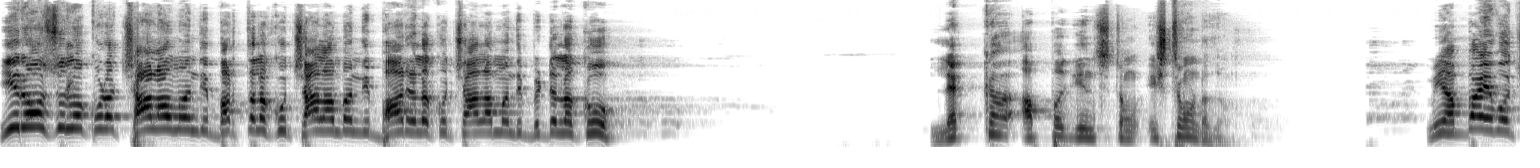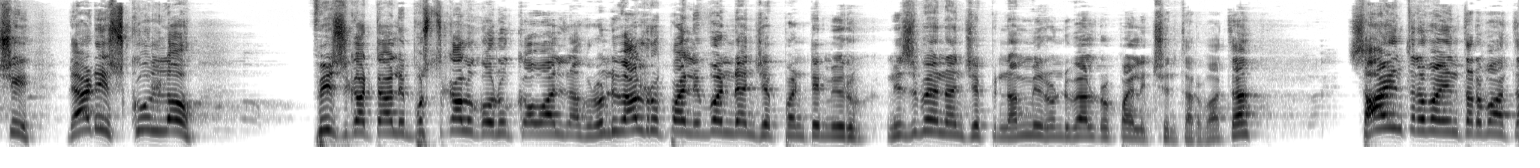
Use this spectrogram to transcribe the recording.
ఈ రోజుల్లో కూడా చాలా మంది భర్తలకు చాలా మంది భార్యలకు చాలా మంది బిడ్డలకు లెక్క అప్పగించడం ఇష్టం ఉండదు. మీ అబ్బాయి వచ్చి డాడీ స్కూల్లో ఫీజు కట్టాలి పుస్తకాలు కొనుక్కోవాలి నాకు రెండు వేల రూపాయలు ఇవ్వండి అని చెప్పంటే మీరు నిజమేనని చెప్పి నమ్మి రెండు వేల రూపాయలు ఇచ్చిన తర్వాత సాయంత్రం అయిన తర్వాత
